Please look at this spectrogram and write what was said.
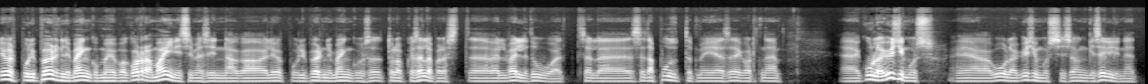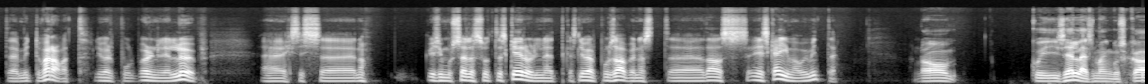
Liverpooli Burnley mängu me juba korra mainisime siin, aga Liverpooli Burnley mängu tuleb ka sellepärast äh, veel välja tuua, et selle, seda puudutab meie seekordne äh, kuulaja küsimus. Ja kuulaja küsimus siis ongi selline, et mitu väravat Liverpool Burnley'le lööb, ehk siis noh, küsimus selles suhtes keeruline, et kas Liverpool saab ennast taas ees käima või mitte? no kui selles mängus ka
